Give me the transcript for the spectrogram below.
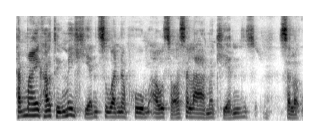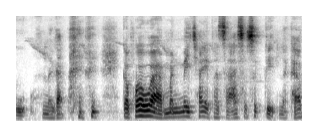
ทำไมเขาถึงไม่เขียนสวนภูมิเอาสอสลามาเขียนสระอุนะครับ ก็เพราะว่ามันไม่ใช่ภาษาสันสกฤตนะครับ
